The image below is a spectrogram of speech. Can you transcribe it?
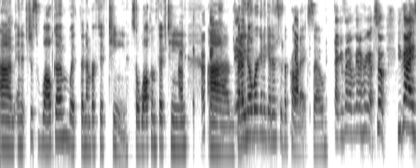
um and it's just welcome with the number 15 so welcome 15 Okay. um but i know we're going to get into the products so Because I'm gonna hurry up. So, you guys,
